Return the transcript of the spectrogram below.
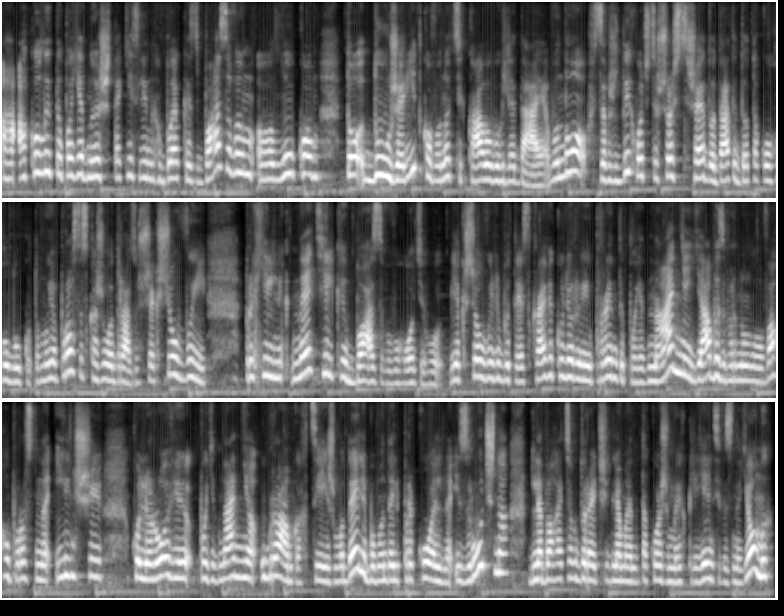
А, а коли ти поєднуєш такі слінгбеки з базовим е, луком, то дуже рідко воно цікаво виглядає. Воно завжди хочеться щось ще додати до такого луку. Тому я просто скажу одразу, що якщо ви прихильник не тільки базового одягу, якщо ви любите яскраві кольори, принти, поєднання, я би звернула увагу просто на інші кольорові поєднання у рамках цієї ж моделі, бо модель прикольна і зручна для багатьох, до речі, для мене також моїх клієнтів і знайомих.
